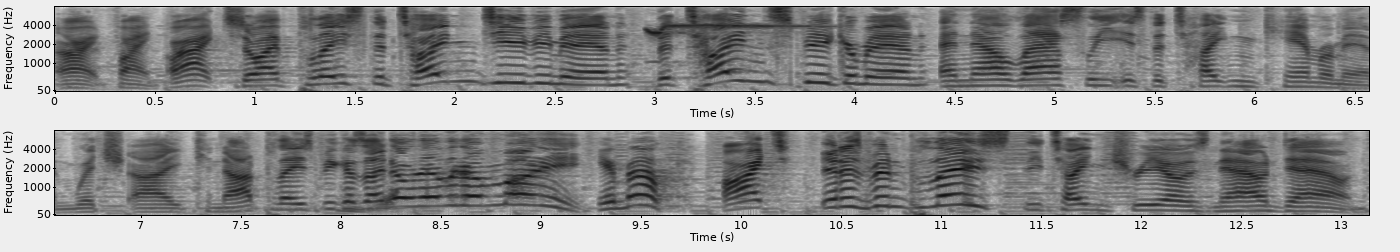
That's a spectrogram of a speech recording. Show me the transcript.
all right, fine. All right, so I've placed the Titan TV man, the Titan speaker man, and now lastly is the Titan cameraman, which I cannot place because I don't have enough money. You're broke. All right, it has been placed. The Titan trio is now down.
